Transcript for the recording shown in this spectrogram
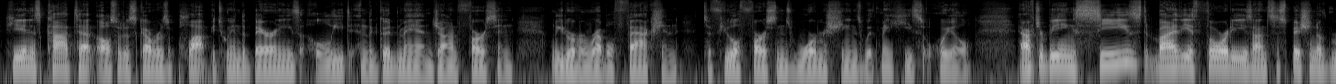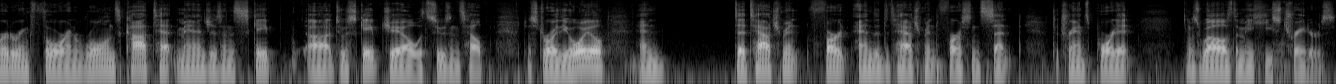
He and his Ka-Tet also discovers a plot between the barony's elite and the good man John Farson, leader of a rebel faction, to fuel Farson's war machines with Mejis oil. After being seized by the authorities on suspicion of murdering Thorin, Roland's Ka-Tet manages an escape uh, to escape jail with Susan's help, destroy the oil, and detachment Fart and the detachment Farson sent to transport it, as well as the Mejis traders.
